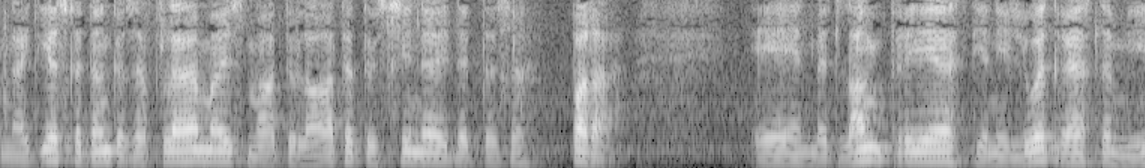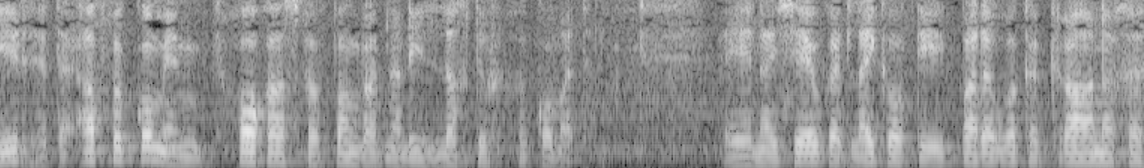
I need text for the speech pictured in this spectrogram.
En hy het eers gedink as 'n vleermuis, maar toe later toe sien hy dit is 'n padda. En met lang tree teen die loodregte muur het hy afgekom en goggas gevang wat na die lug toe gekom het. En hy sê ook dit lyk of die padda ook 'n kranige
